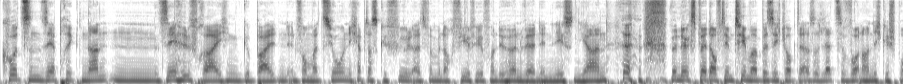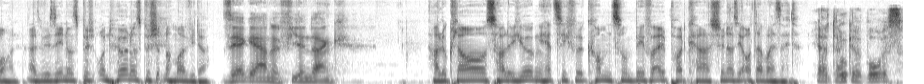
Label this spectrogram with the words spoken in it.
kurzen, sehr prägnanten, sehr hilfreichen, geballten Informationen. Ich habe das Gefühl, als wenn wir noch viel, viel von dir hören werden in den nächsten Jahren. wenn du Experte auf dem Thema bist, ich glaube, da ist das letzte Wort noch nicht gesprochen. Also wir sehen uns und hören uns bestimmt nochmal wieder. Sehr gerne. Vielen Dank. Hallo Klaus, hallo Jürgen, herzlich willkommen zum BVL-Podcast. Schön, dass ihr auch dabei seid. Ja, danke, Boris.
